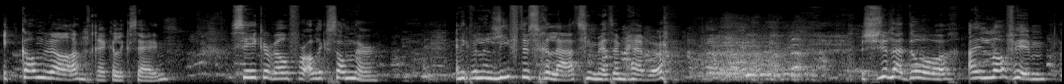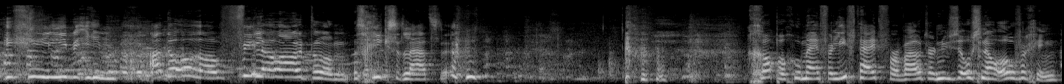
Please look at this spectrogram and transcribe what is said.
Ik kan wel aantrekkelijk zijn. Zeker wel voor Alexander. En ik wil een liefdesrelatie met hem hebben. Je l'adore. I love him. Ik liebe hem. Adoro. Philo auton. Dat is Grieks het laatste. Grappig hoe mijn verliefdheid voor Wouter nu zo snel overging.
